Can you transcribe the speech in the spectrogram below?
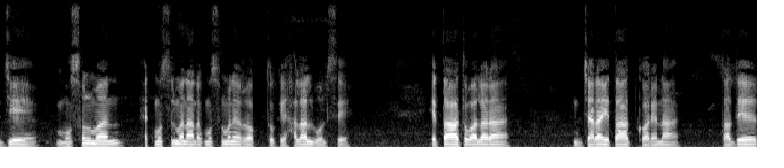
যে মুসলমান, এক মুসলমান আর এক মুসলমানের রক্তকে হালাল বলছে এতাতওয়ালারা যারা এতাত করে না, তাদের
